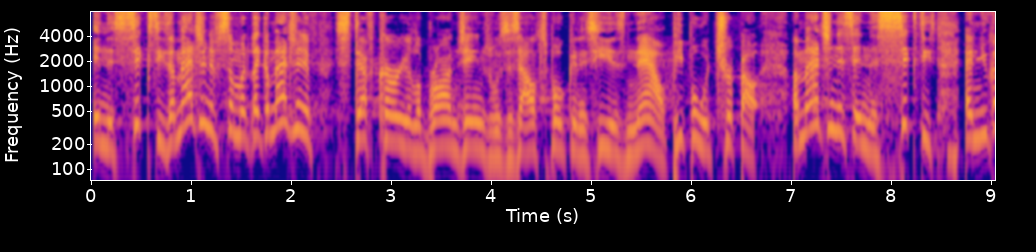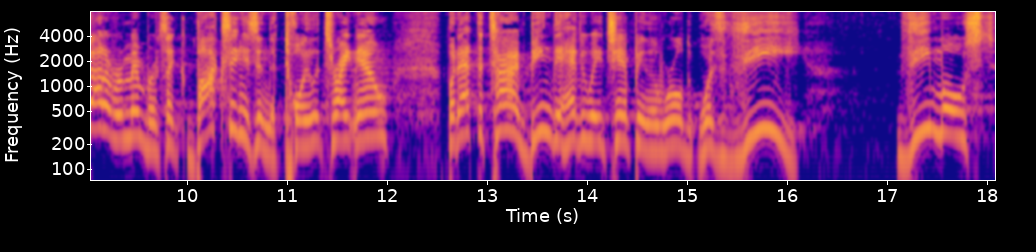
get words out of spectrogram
in the '60s. Imagine if someone, like, imagine if Steph Curry or LeBron James was as outspoken as he is now. People would trip out. Imagine this in the '60s. And you got to remember, it's like boxing is in the toilets right now, but at the time, being the heavyweight champion of the world was the, the most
